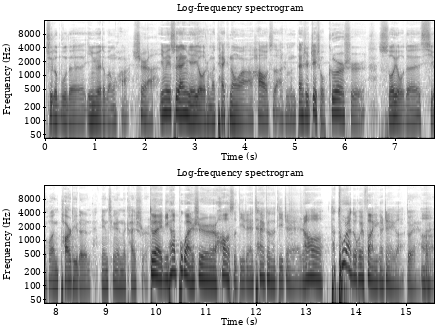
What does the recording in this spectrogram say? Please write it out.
俱乐部的音乐的文化，是啊，因为虽然也有什么 techno 啊、house 啊什么，但是这首歌是所有的喜欢 party 的年轻人的开始。对，你看，不管是 House DJ、Techno DJ，然后他突然都会放一个这个对啊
